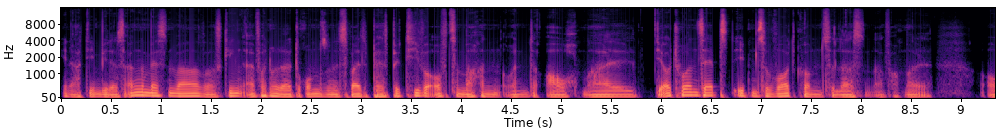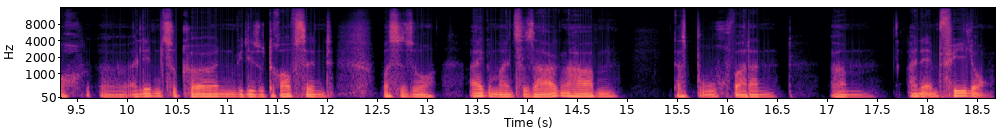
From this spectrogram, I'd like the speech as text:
je nachdem, wie das angemessen war. Sondern es ging einfach nur darum, so eine zweite Perspektive aufzumachen und auch mal die Autoren selbst eben zu Wort kommen zu lassen, einfach mal auch äh, erleben zu können, wie die so drauf sind, was sie so allgemein zu sagen haben. Das Buch war dann ähm, eine Empfehlung.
